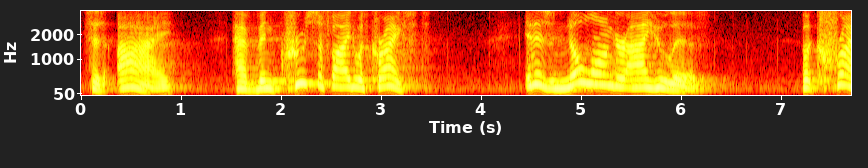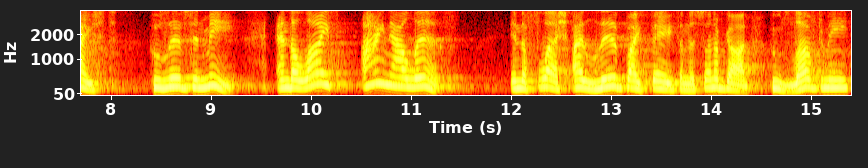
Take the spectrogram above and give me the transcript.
He says, I have been crucified with Christ. It is no longer I who live, but Christ who lives in me. And the life I now live in the flesh, I live by faith in the Son of God who loved me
